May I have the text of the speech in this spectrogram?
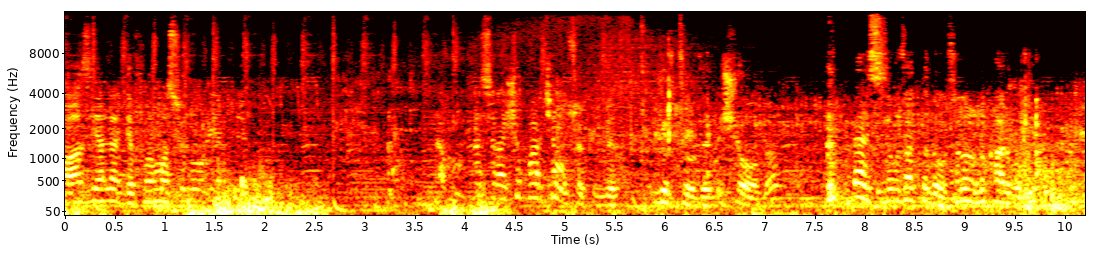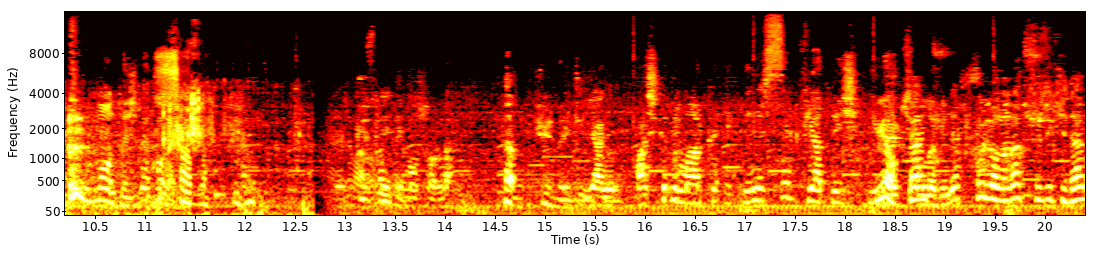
bazı yerler deformasyonu uğrayabilir. Ya mesela şu parça mı söküldü, yırtıldı, bir şey oldu. Ben size uzakta da olsa onu kargolayıp montajı da kolay. Sabla. motorla. Tabii 200 beygir. Yani başka bir marka eklenirse fiyat değişikliği Yok belki sen olabilir. full olarak Suzuki'den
